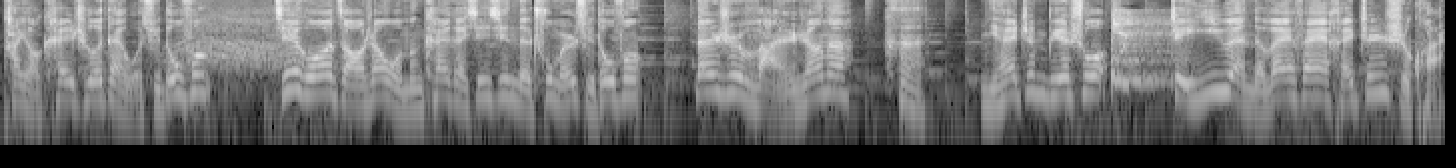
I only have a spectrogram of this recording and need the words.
她要开车带我去兜风。结果早上我们开开心心的出门去兜风，但是晚上呢，哼，你还真别说，这医院的 WiFi 还真是快。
